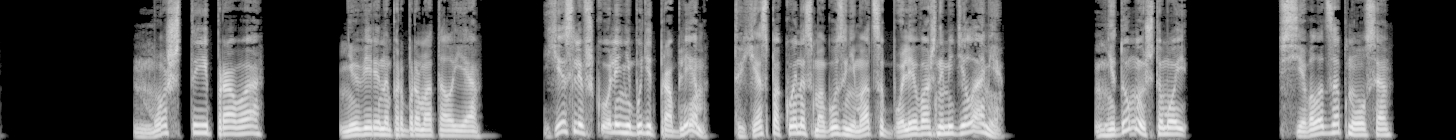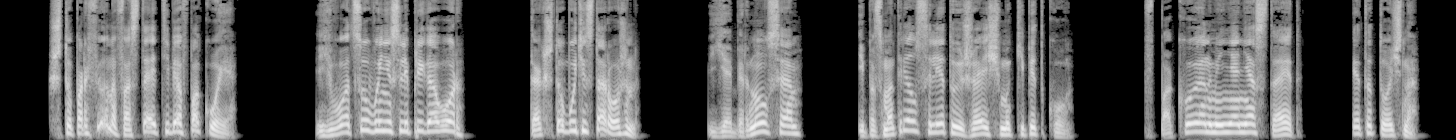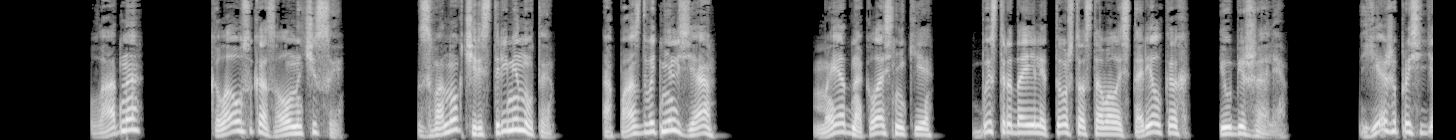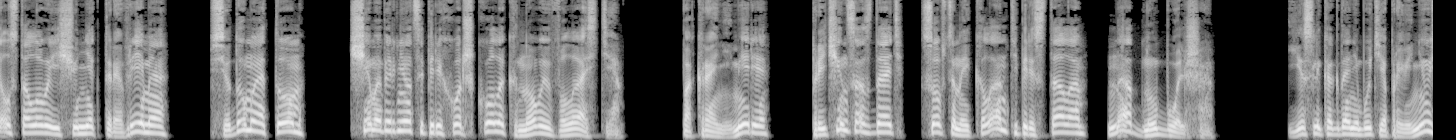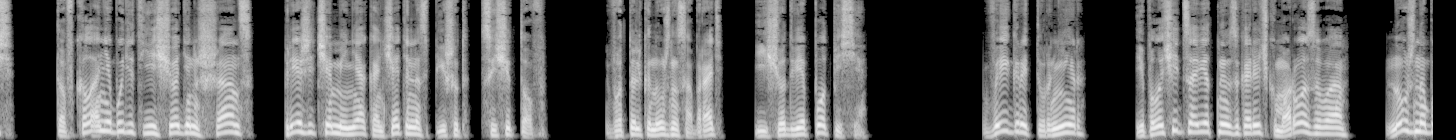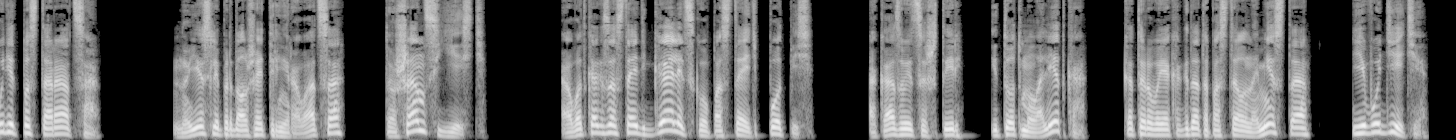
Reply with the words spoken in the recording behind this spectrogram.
«Может, ты и права», — неуверенно пробормотал я. «Если в школе не будет проблем, то я спокойно смогу заниматься более важными делами. Не думаю, что мой...» Всеволод запнулся. «Что Парфенов оставит тебя в покое. Его отцу вынесли приговор, так что будь осторожен». Я обернулся и посмотрел вслед уезжающему кипятку. В покое он меня не оставит, это точно. Ладно, Клаус указал на часы. Звонок через три минуты. Опаздывать нельзя. Мои одноклассники быстро доели то, что оставалось в тарелках, и убежали. Я же просидел в столовой еще некоторое время, все думая о том, чем обернется переход школы к новой власти. По крайней мере, причин создать собственный клан теперь стало на одну больше. Если когда-нибудь я провинюсь, то в клане будет еще один шанс, прежде чем меня окончательно спишут со счетов. Вот только нужно собрать еще две подписи. Выиграть турнир и получить заветную закорючку Морозова нужно будет постараться. Но если продолжать тренироваться, то шанс есть. А вот как заставить Галицкого поставить подпись? Оказывается, Штырь и тот малолетка, которого я когда-то поставил на место, его дети.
